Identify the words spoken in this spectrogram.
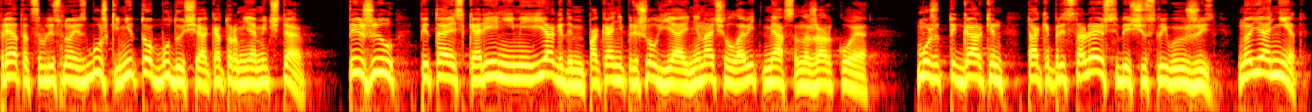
Прятаться в лесной избушке не то будущее, о котором я мечтаю. Ты жил, питаясь кореньями и ягодами, пока не пришел я и не начал ловить мясо на жаркое. Может, ты, Гаркин, так и представляешь себе счастливую жизнь, но я нет.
